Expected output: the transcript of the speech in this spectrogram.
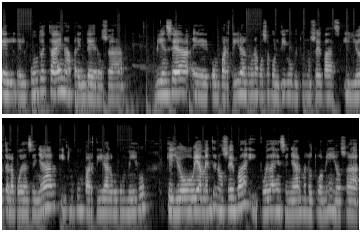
el, el punto está en aprender, o sea, bien sea eh, compartir alguna cosa contigo que tú no sepas y yo te la pueda enseñar y tú compartir algo conmigo que yo obviamente no sepa y puedas enseñármelo tú a mí. O sea,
